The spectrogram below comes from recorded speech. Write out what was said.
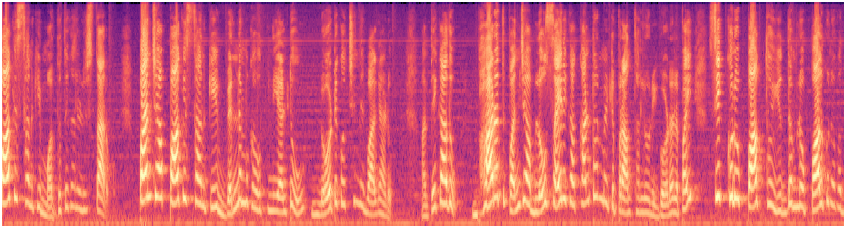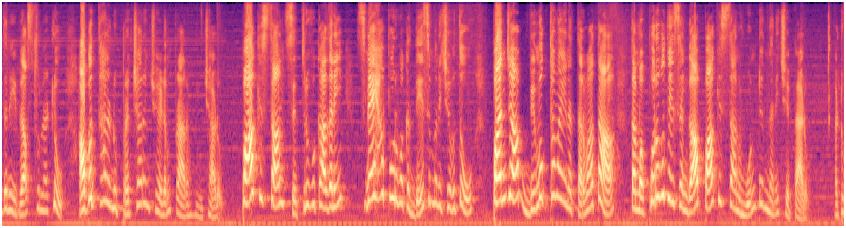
పాకిస్తాన్కి మద్దతుగా నిలుస్తారు. పంజాబ్ పాకిస్తాన్కి వెన్నెముక అవుతుంది అంటూ నోటికొచ్చింది వాగాడు. అంతేకాదు భారత్ పంజాబ్లో సైనిక కంటోన్మెంట్ ప్రాంతాల్లోని గోడలపై సిక్కులు పాక్తో యుద్ధంలో పాల్గొనవద్దని రాస్తున్నట్లు అబద్ధాలను ప్రచారం చేయడం ప్రారంభించాడు. పాకిస్తాన్ శత్రువు కాదని స్నేహపూర్వక దేశమని చెబుతూ పంజాబ్ విముక్తమైన తర్వాత తమ పొరుగు దేశంగా పాకిస్తాన్ ఉంటుందని చెప్పాడు. అటు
